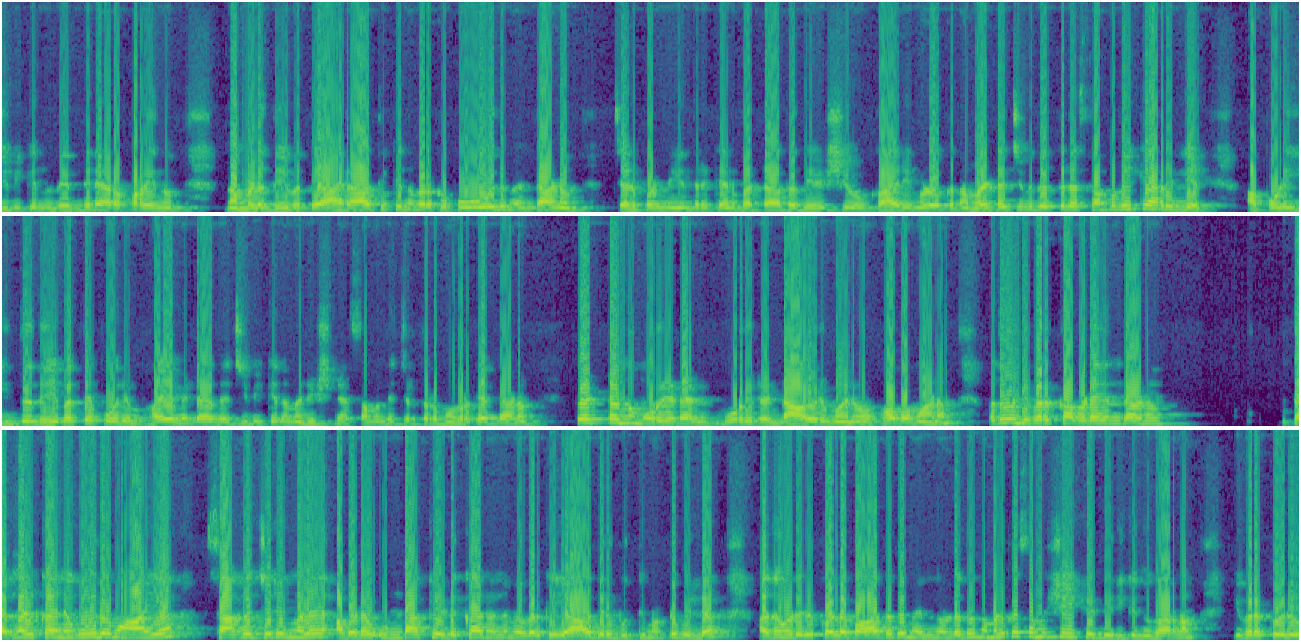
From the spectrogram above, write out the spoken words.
ജീവിക്കുന്നത്. എന്തിനേറെ പറയുന്നു? നമ്മൾ ദൈവത്തെ ആരാധിക്കുന്നവർക്ക് പോലും എന്താണ് ചിലപ്പോൾ നിയന്ത്രിക്കാൻ പറ്റാത്ത ദേഷ്യവും കാര്യങ്ങളും ഒക്കെ നമ്മളുടെ ജീവിതത്തിൽ സംഭവിക്കാറില്ലേ? അപ്പോൾ ഇത് ദൈവത്തെ പോലും ഭയമില്ലാതെ ജീവിക്കുന്ന മനുഷ്യനെ സംബന്ധിച്ചിടത്തോളം അവർക്ക് എന്താണ് പെട്ടെന്ന് മുറിയിടൻ മുറിയിടേണ്ട ആ ഒരു മനോഭാവമാണ്. അതുകൊണ്ട് ഇവർക്ക് അവിടെ എന്താണ്? തങ്ങൾക്ക് അനുകൂലമായ സാഹചര്യങ്ങളെ അവിടെ ഉണ്ടാക്കിയെടുക്കാനൊന്നും ഇവർക്ക് യാതൊരു ബുദ്ധിമുട്ടുമില്ല. അതുകൊണ്ട് ഒരു കൊലപാതകം എന്നുള്ളത് നമ്മൾക്ക് സംശയിക്കേണ്ടിയിരിക്കുന്നു. കാരണം ഇവർക്കൊരു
